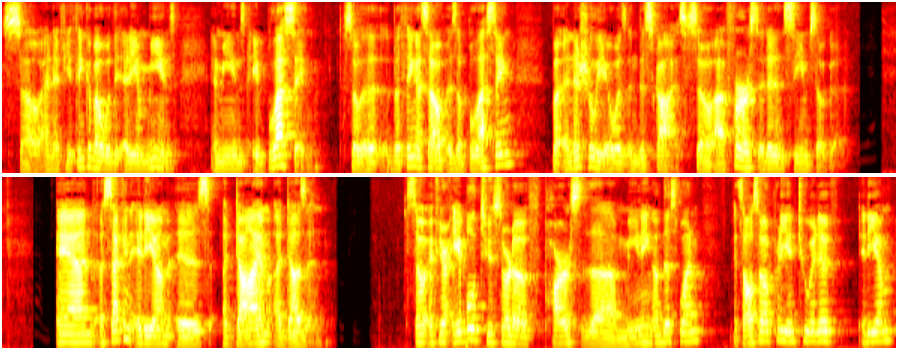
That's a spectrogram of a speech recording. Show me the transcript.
So, and if you think about what the idiom means, it means a blessing so the, the thing itself is a blessing, but initially it was in disguise. So at first it didn't seem so good. And a second idiom is a dime a dozen. So if you're able to sort of parse the meaning of this one, it's also a pretty intuitive idiom.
